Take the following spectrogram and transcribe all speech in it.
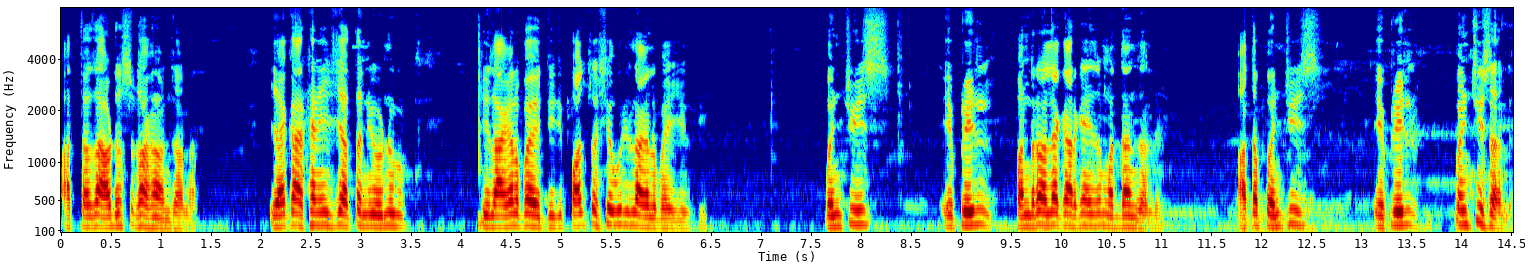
आत्ताचा अडुसष्टा काम झाला. या कारखान्याची आता निवडणूक जी लागायला पाहिजे होती. ती पाच वर्षापूर्वी लागायला पाहिजे होती. पंचवीस एप्रिल पंधराला कारखान्याचं मतदान झालं. आता पंचवीस एप्रिल पंचवीस आलं.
